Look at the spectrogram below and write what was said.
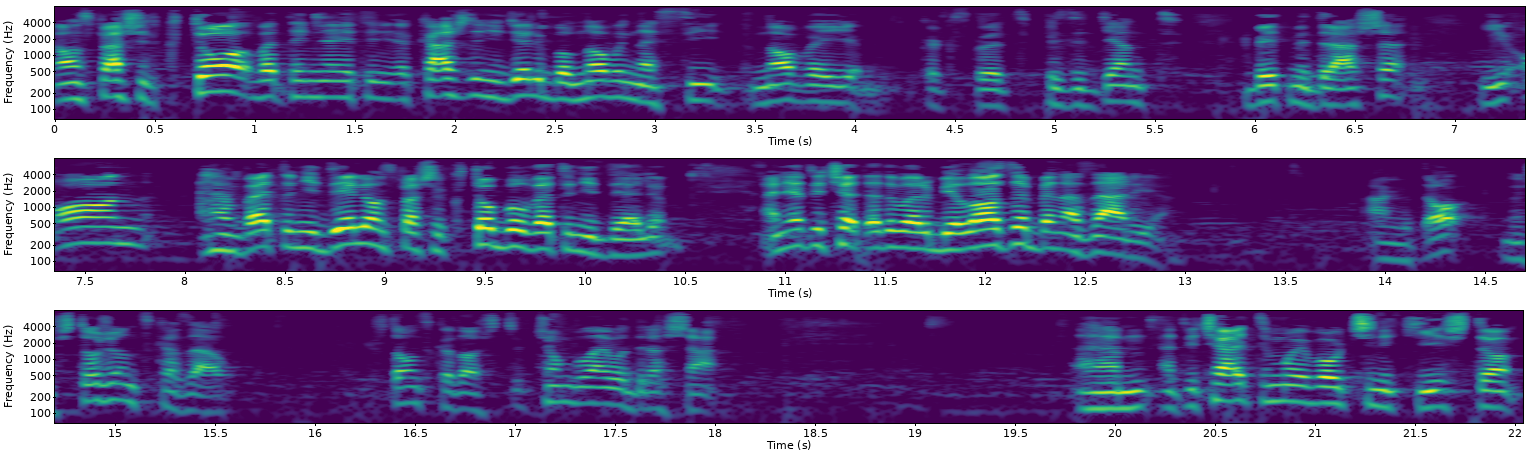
он спрашивает, кто в этой, этой... Каждую неделю был новый Наси, новый, как сказать, президент Бейт Мидраша. И он в эту неделю, он спрашивает, кто был в эту неделю. Они отвечают, это был Рабилоза бен Азария. А говорит, о, ну что же он сказал? Что он сказал? В чем была его драша? Эм, отвечают ему его ученики, что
